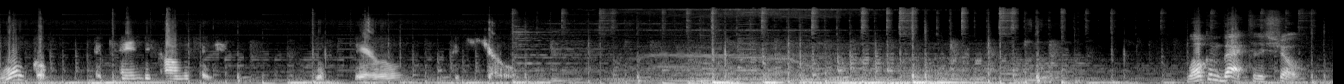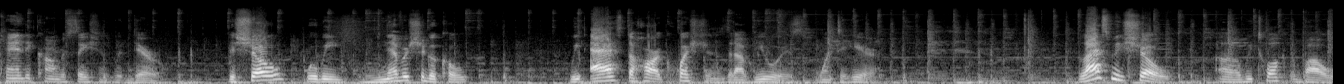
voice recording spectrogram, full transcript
Welcome to Candid Conversations with Darrell Fitzgerald. Welcome back to the show, Candid Conversations with Darrell. The show where we never sugarcoat, we ask the hard questions that our viewers want to hear. Last week's show, uh, we talked about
